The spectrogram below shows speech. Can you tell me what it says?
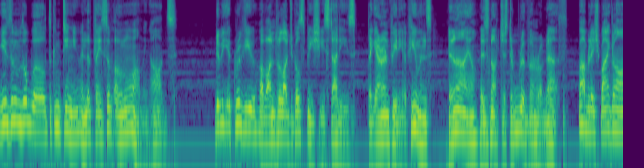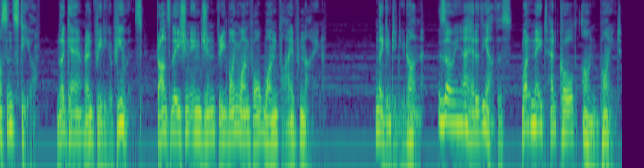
gives them the will to continue in the face of overwhelming odds. Dubious Review of Ontological Species Studies, The Care and Feeding of Humans, Denial is not just a river on earth. Published by Glass and Steel, The Care and Feeding of Humans, Translation Engine 3.14159. They continued on, Zoe ahead of the others, what Nate had called on point.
